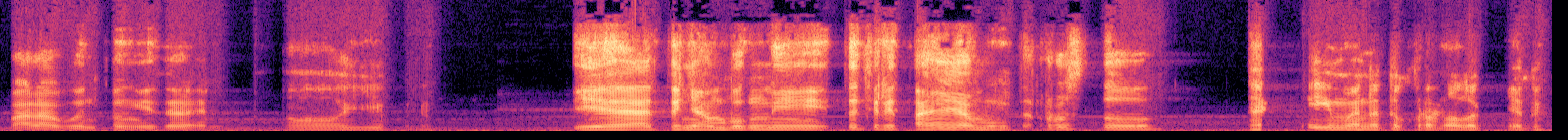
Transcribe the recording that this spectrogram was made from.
kepala buntung gitu kan Oh iya bener. iya itu nyambung nih itu ceritanya nyambung terus tuh Nah, gimana tuh kronologinya tuh?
